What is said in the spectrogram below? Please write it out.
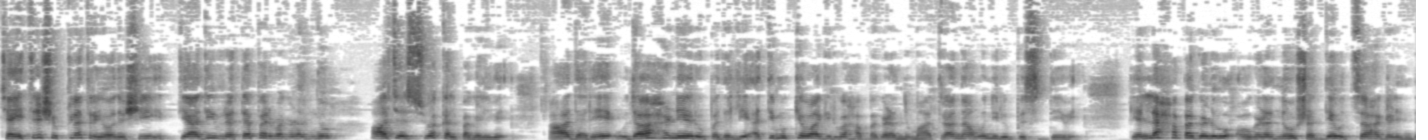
ಚೈತ್ರ ಶುಕ್ಲ ತ್ರಯೋದಶಿ ಇತ್ಯಾದಿ ವ್ರತ ಪರ್ವಗಳನ್ನು ಆಚರಿಸುವ ಕಲ್ಪಗಳಿವೆ. ಆದರೆ ಉದಾಹರಣೆಯ ರೂಪದಲ್ಲಿ ಅತಿ ಮುಖ್ಯವಾಗಿರುವ ಹಬ್ಬಗಳನ್ನು ಮಾತ್ರ ನಾವು ನಿರೂಪಿಸಿದ್ದೇವೆ. ಎಲ್ಲ ಹಬ್ಬಗಳು ಅವುಗಳನ್ನು ಶ್ರದ್ಧೆ, ಉತ್ಸಾಹಗಳಿಂದ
